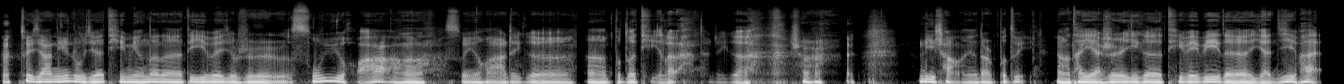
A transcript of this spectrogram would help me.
最佳女主角提名的呢，第一位就是苏玉华啊，苏玉华这个呃不多提了，她这个是吧？立场有点不对，啊她也是一个 TVB 的演技派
